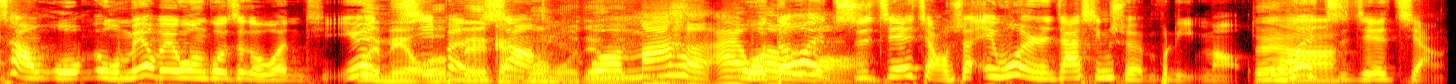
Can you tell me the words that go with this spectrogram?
常我我没有被问过这个问题，因为基本上我妈很爱问我都会直接讲说，哎、问人家薪水很不礼貌，我会直接讲。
